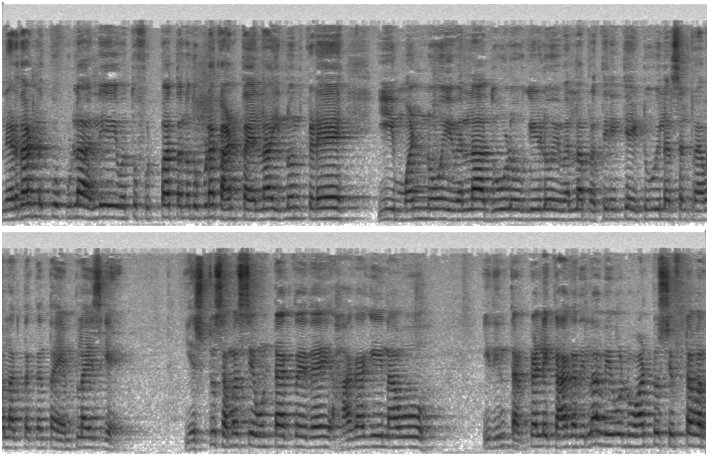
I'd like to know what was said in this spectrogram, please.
ನಡೆದಾಡ್ಲಿಕ್ಕೂ ಕೂಡ ಅಲ್ಲಿ ಇವತ್ತು ಫುಟ್ಪಾತ್ ಅನ್ನೋದು ಕೂಡ ಕಾಣ್ತಾ ಇಲ್ಲ. ಇನ್ನೊಂದು ಕಡೆ ಈ ಮಣ್ಣು, ಇವೆಲ್ಲ ಧೂಳು, ಗೀಳು, ಇವೆಲ್ಲ ಪ್ರತಿನಿತ್ಯ ಈ ಟೂ ವೀಲರ್ಸಲ್ಲಿ ಟ್ರಾವೆಲ್ ಆಗ್ತಕ್ಕಂಥ ಎಂಪ್ಲಾಯೀಸ್ಗೆ ಎಷ್ಟು ಸಮಸ್ಯೆ ಉಂಟಾಗ್ತಾ ಇದೆ. ಹಾಗಾಗಿ ನಾವು ಇದನ್ನು ತಡ್ಕೊಳ್ಳಿಕ್ಕಾಗೋದಿಲ್ಲ. We would want to shift our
